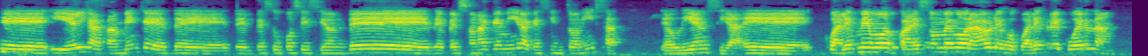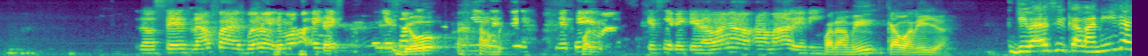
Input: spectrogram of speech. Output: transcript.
eh, y Elga también, que de, de, de su posición de, de, persona que mira, que sintoniza, de audiencia, eh, ¿cuáles, memo ¿cuáles son memorables o cuáles recuerdan? No sé, Rafa, bueno, hemos, en, esa, en esa Yo, de, de, temas que se le quedaban a, a Madeline. Para mí, Cabanilla. Yo iba a decir Cabanillas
